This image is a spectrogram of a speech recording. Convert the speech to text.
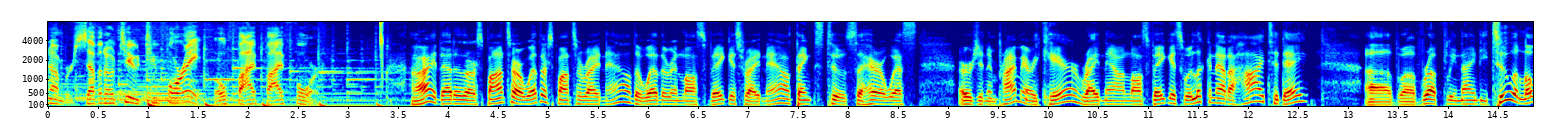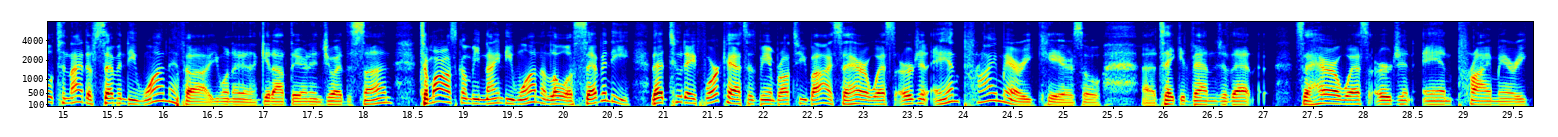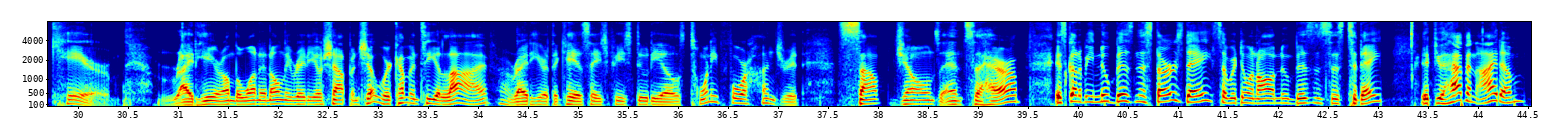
number, 702 248 0554. All right, that is our sponsor, our weather sponsor right now. The weather in Las Vegas right now, thanks to Sahara West Urgent and Primary Care. Right now in Las Vegas, we're looking at a high today of, of roughly 92, a low tonight of 71 if uh, you want to get out there and enjoy the sun. Tomorrow it's going to be 91, a low of 70. That two day forecast is being brought to you by Sahara West Urgent and Primary Care. So uh, take advantage of that. Sahara West Urgent and Primary Care. Right here on the one and only Radio Shopping Show. We're coming to you live right here at the KSHP Studios, 2400 South Jones and Sahara. It's going to be New Business Thursday, so we're doing all new businesses today. If you have an item,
